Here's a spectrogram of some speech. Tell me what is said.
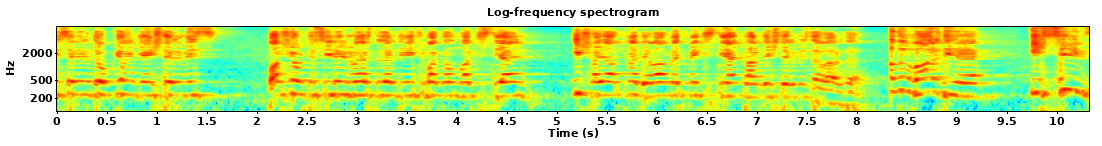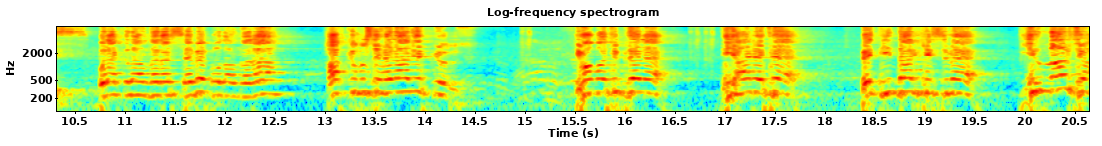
liselerinde okuyan gençlerimiz, başörtüsüyle üniversitelerde eğitim almak isteyen, iş hayatına devam etmek isteyen kardeşlerimiz de vardı. Adı var diye işsiz bırakılanlara, sebep olanlara hakkımızı helal etmiyoruz. İmam hatiplere, diyanete ve dindar kesime yıllarca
